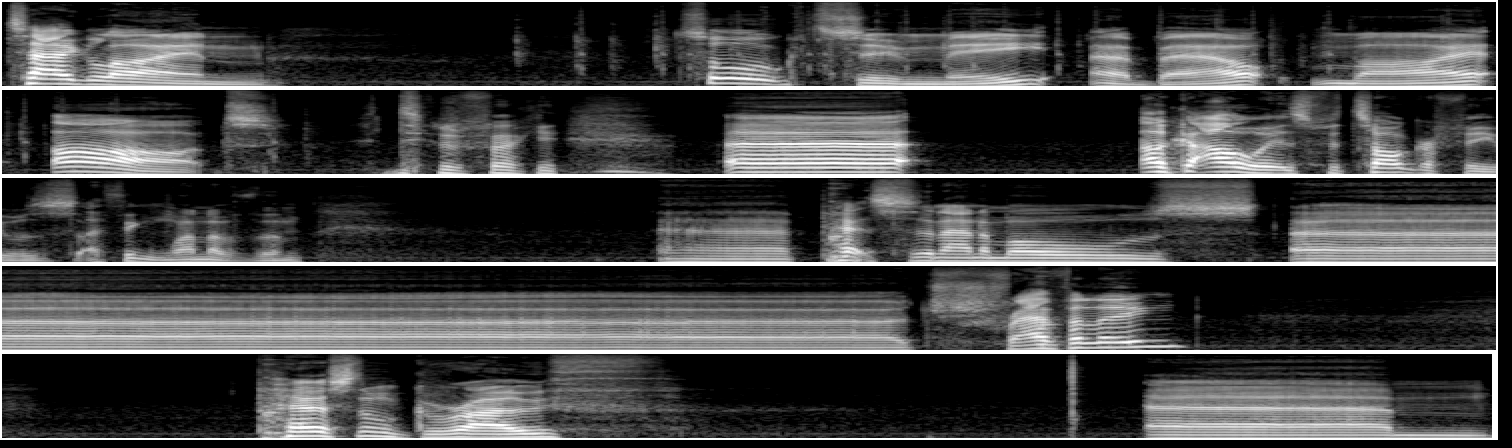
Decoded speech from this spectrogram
Tagline. Talk to me about my art. Fucking. Uh. Okay. Oh, it's photography. Was I think one of them. Uh, pets and animals. Uh, traveling. Personal growth. Um,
